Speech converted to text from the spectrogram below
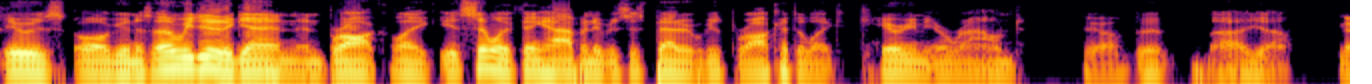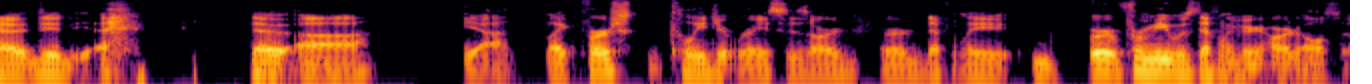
It was oh goodness. And then we did it again, and Brock like it's similar thing happened. It was just better because Brock had to like carry me around. yeah But uh, yeah, No, dude. Though, uh, yeah, like first collegiate races are are definitely, or for me was definitely very hard. Also,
